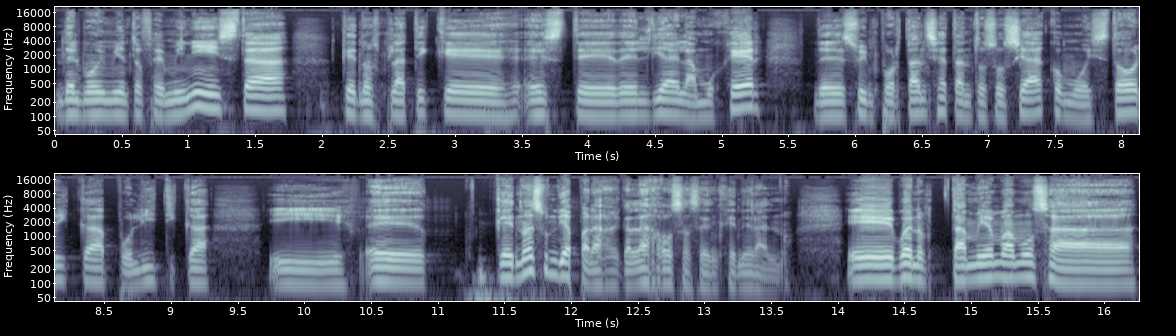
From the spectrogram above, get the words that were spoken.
del movimiento feminista, que nos platique este del Día de la Mujer, de su importancia tanto social como histórica, política y eh, que no es un día para regalar rosas en general, ¿no? Eh, bueno, también vamos a,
